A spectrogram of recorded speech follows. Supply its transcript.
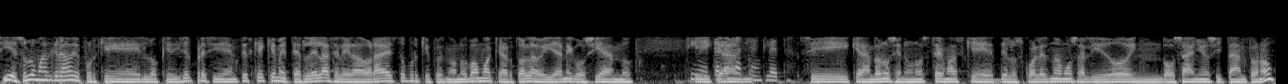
Sí, eso es lo más grave porque lo que dice el presidente es que hay que meterle el acelerador a esto porque pues no nos vamos a quedar toda la vida negociando Sí, y métale la sí, quedándonos en unos temas que de los cuales no hemos salido en dos años y tanto, ¿no?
